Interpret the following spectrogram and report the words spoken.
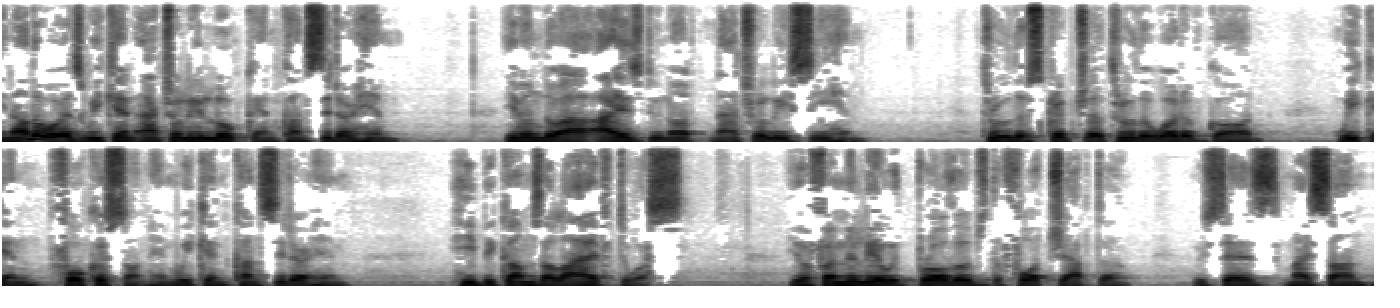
In other words, we can actually look and consider him, even though our eyes do not naturally see him. Through the scripture, through the word of God, we can focus on him, we can consider him. He becomes alive to us. You're familiar with Proverbs, the fourth chapter, which says, My son,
